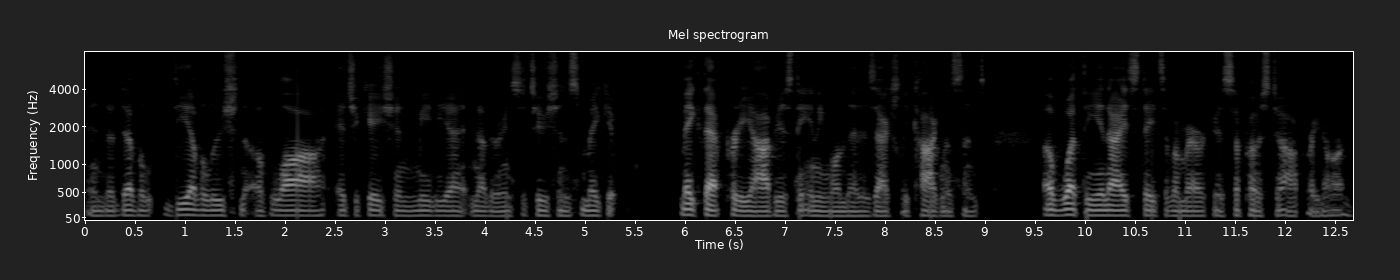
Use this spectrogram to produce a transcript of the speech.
and the de evolution of law, education, media, and other institutions make it make that pretty obvious to anyone that is actually cognizant of what the United States of America is supposed to operate on.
